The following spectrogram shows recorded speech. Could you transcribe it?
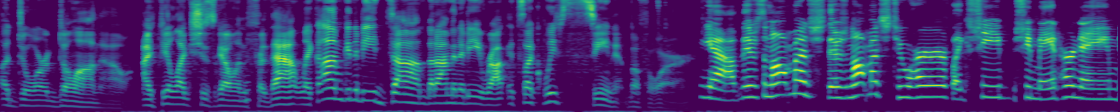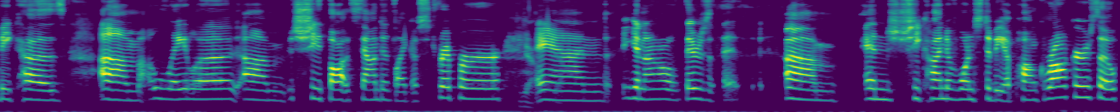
Adore Delano. I feel like she's going for that. Like I'm gonna be dumb, but I'm gonna be rock. It's like we've seen it before. Yeah, there's not much. There's not much to her. Like she, she made her name because um, Layla, um, she thought sounded like a stripper, Yeah. and you know, there's, uh, um, and she kind of wants to be a punk rocker. So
